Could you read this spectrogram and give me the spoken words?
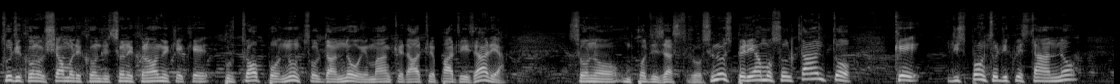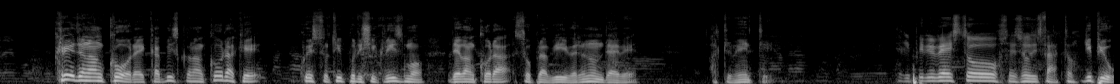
tutti conosciamo le condizioni economiche che purtroppo non solo da noi ma anche da altre parti d'Italia sono un po' disastrose. Noi speriamo soltanto che gli sponsor di quest'anno credano ancora e capiscono ancora che questo tipo di ciclismo deve ancora sopravvivere, non deve, altrimenti... Per il resto sei soddisfatto? Di più,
